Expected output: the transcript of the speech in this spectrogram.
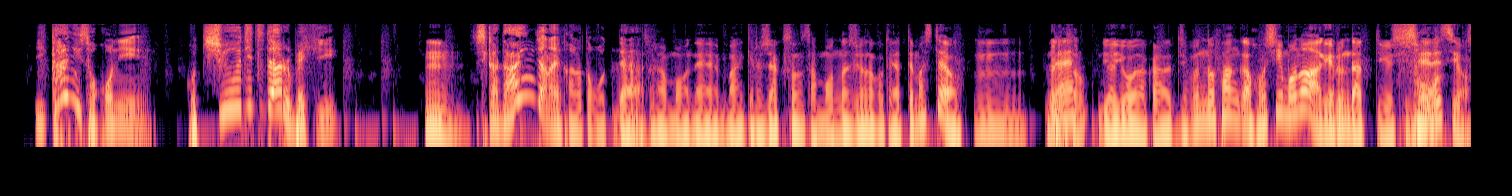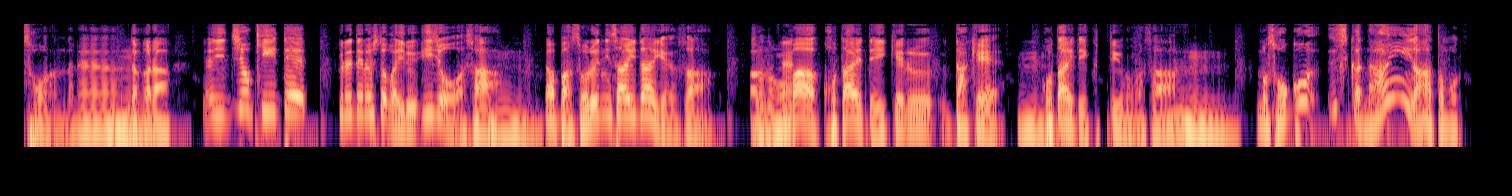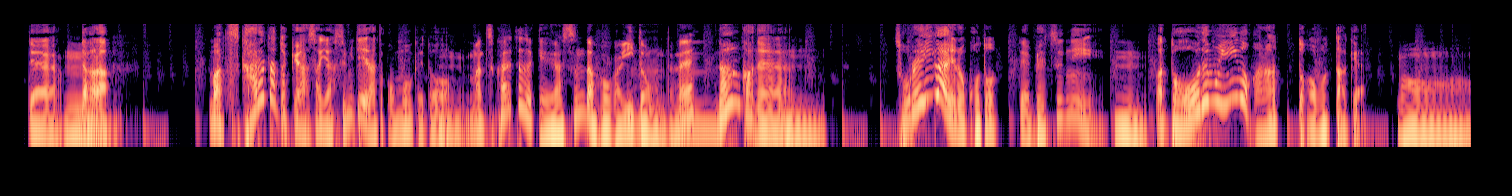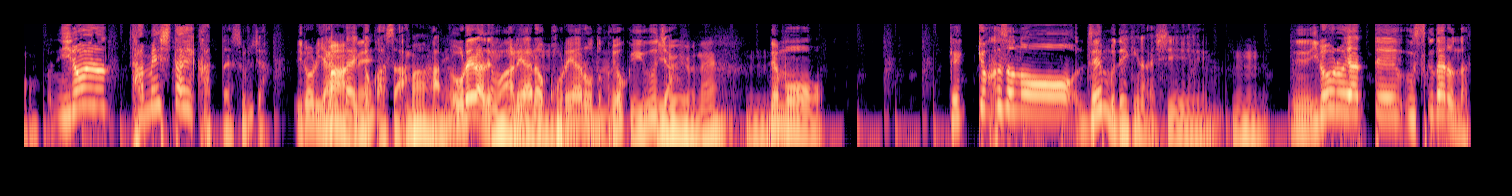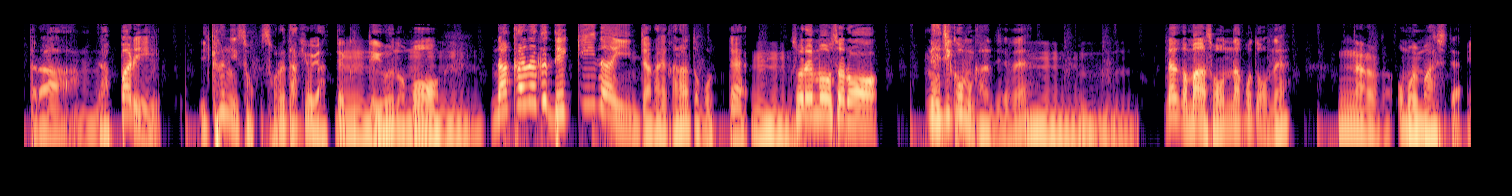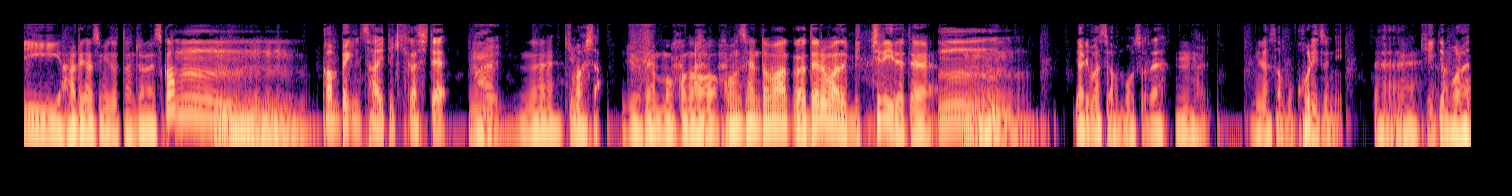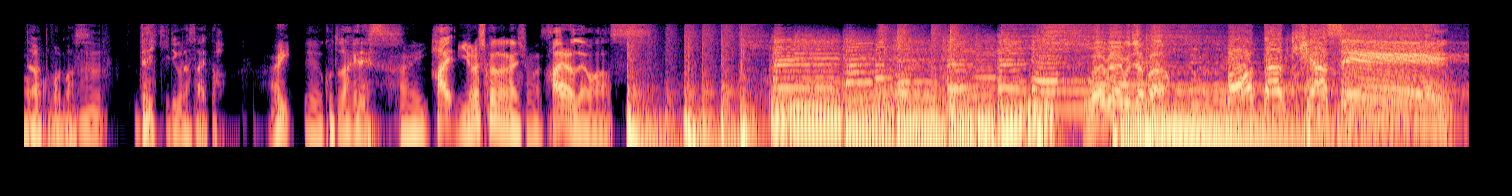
いかにそこに、こう、忠実であるべきうん。しかないんじゃないかなと思って。それはもうね、マイケル・ジャクソンさんも同じようなことやってましたよ。うん。ね。いや、要はだから自分のファンが欲しいものをあげるんだっていう姿勢ですよ。そうなんだね。うんだから、一応聞いてくれてる人がいる以上はさ、うんやっぱそれに最大限さ、あの、ねまあ答えていけるだけ、うん答えていくっていうのがさ。もうそこしかないなと思って、うんだから、まあ疲れた時はさ、休みてえなとか思うけど、うんまあ疲れた時は休んだ方がいいと思うんだよね。うんなんかね、うん。それ以外のことって別に、うん。まあ、どうでもいいのかなとか思ったわけ。もいろいろ試したいかったりするじゃん。いろいろやりたいとかさ、まあねまあねあ俺らでもあれやろう、うんこれやろうとかよく言う、うじゃん。言うよね。うんで、も、結局その、全部できないし、うん。いろいろやって薄くなるんだったら、うんやっぱり、いかにそ、それだけをやっていくっていうのも、うん、なかなかできないんじゃないかなと思って、うん。それもその、ねじ込む感じでう。ね。うんん。なんかまあそんなことをね、なるほど。思いまして。いい春休みだったんじゃないですか？うーん。完璧に最適化してはい。うんね。きました。充電もこの コンセントマークが出るまでびっちり入れてう。ん。やりますよ、もうちょっとね。うんはい皆さんも懲りずに、えーね聞いてもらえたらと思います。うん。ぜひ聞いてくださいとはい。いうことだけです。はい。はい。よろしくお願いします。はい、ありがとうございます。ウェブウェブジャパン、バタキャスティング「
